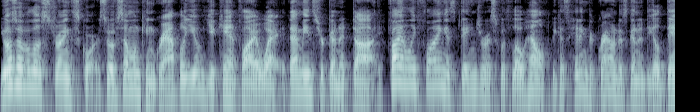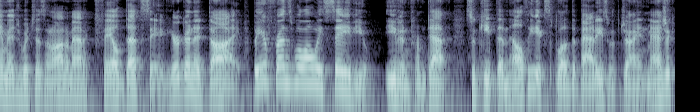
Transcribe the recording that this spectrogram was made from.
You also have a low strength score, so if someone can grapple you, you can't fly away. That means you're gonna die. Finally, flying is dangerous with low health because hitting the ground is gonna deal damage, which is an automatic fail failed death save, you're gonna die. But your friends will always save you, even from death. So keep them healthy, explode the baddies with giant magic,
